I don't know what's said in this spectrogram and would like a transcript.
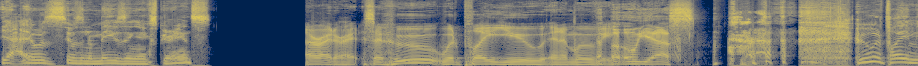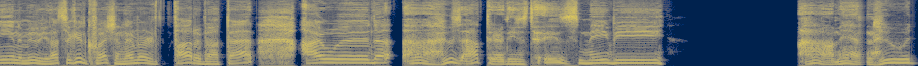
yeah, it was it was an amazing experience. All right, all right. So, who would play you in a movie? Oh yes. Who would play me in a movie? That's a good question. Never thought about that. I would. Uh, who's out there these days? Maybe. Oh man, who would?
